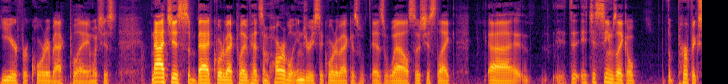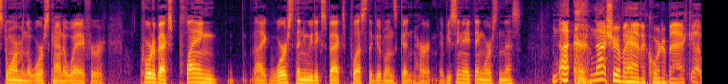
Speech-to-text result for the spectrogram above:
year for quarterback play? And which just not just some bad quarterback play. We've had some horrible injuries to quarterback as as well. So it's just like uh, it, it just seems like a the perfect storm in the worst kind of way for quarterbacks playing like worse than we'd expect, plus the good ones getting hurt. Have you seen anything worse than this? I'm not, I'm not sure if I have a quarterback. Uh,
